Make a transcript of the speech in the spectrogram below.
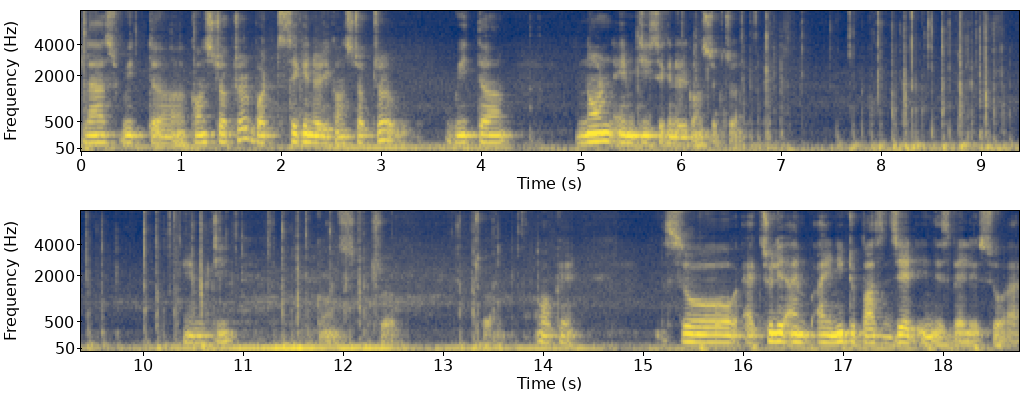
class with the constructor but secondary constructor with the non-empty secondary constructor empty constructor okay. So actually i'm i need to pass z in this value. So uh,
